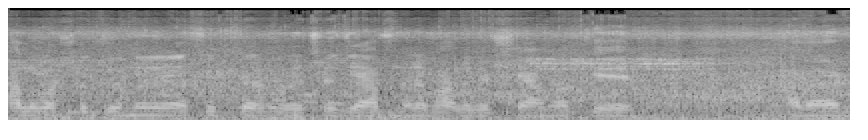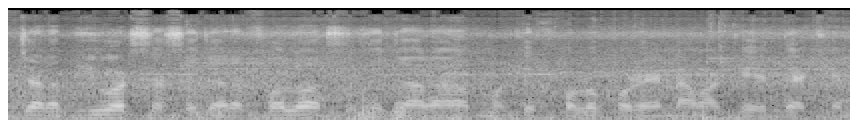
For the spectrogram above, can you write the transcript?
ভালোবাসার জন্যই অ্যাচিভটা হয়েছে যে আপনারা ভালোবেসে আমাকে আমার যারা ভিউয়ার্স আছে, যারা ফলোয়ার্স আছে, যারা আমাকে ফলো করেন, আমাকে দেখেন,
